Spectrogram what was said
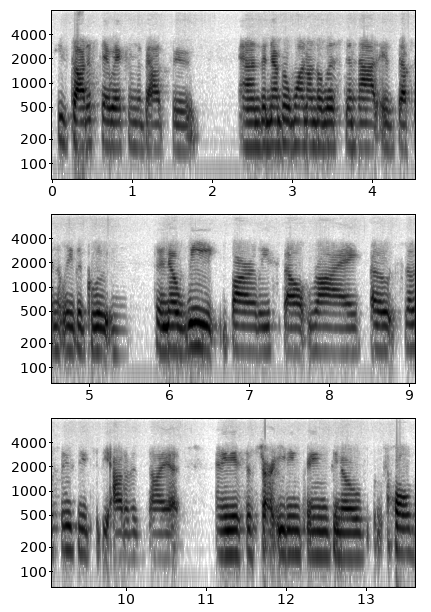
he's got to stay away from the bad foods. And the number one on the list in that is definitely the gluten. So no wheat, barley, spelt, rye, oats. Those things need to be out of his diet. And he needs to start eating things, you know, whole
